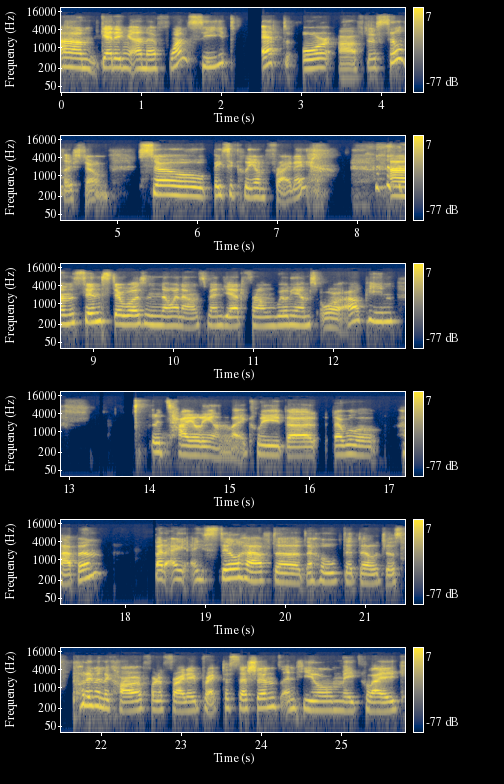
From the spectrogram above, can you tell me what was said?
Um, getting an F1 seat at or after Silverstone. So basically on Friday. um, since there was no announcement yet from Williams or Alpine, it's highly unlikely that that will happen. But I, I still have the, the hope that they'll just put him in the car for the Friday practice sessions and he'll make like,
